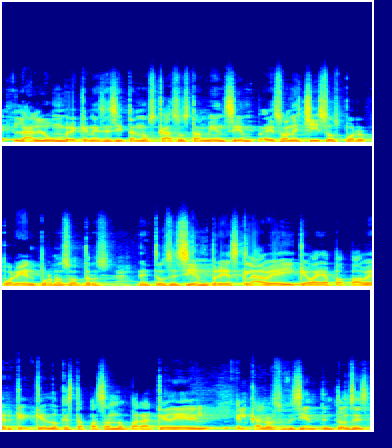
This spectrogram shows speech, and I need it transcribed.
eh, la lumbre que necesitan los casos también siempre son hechizos por, por él, por nosotros. Entonces siempre es clave ahí que vaya papá a ver qué, qué es lo que está pasando para que dé el, el calor suficiente. Entonces,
